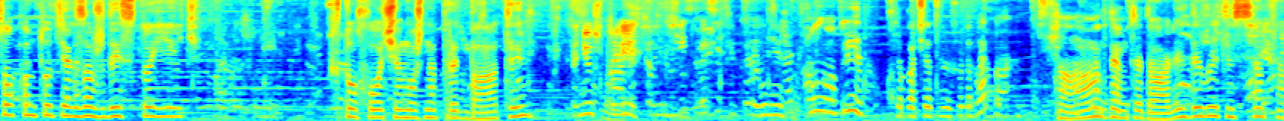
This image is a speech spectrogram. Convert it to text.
соком тут, як завжди, стоїть. Хто хоче, можна придбати. Так, йдемте далі дивитися. Так.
